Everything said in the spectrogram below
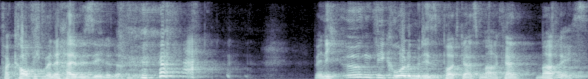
verkaufe ich meine halbe Seele dafür. wenn ich irgendwie Kohle mit diesem Podcast machen kann, mache ich's.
